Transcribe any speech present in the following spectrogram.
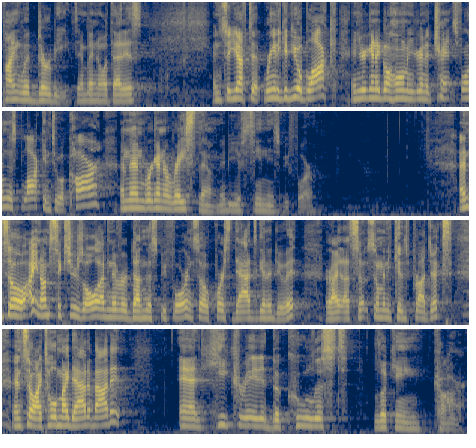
Pinewood Derby. Does anybody know what that is? And so you have to, we're going to give you a block, and you're going to go home and you're going to transform this block into a car, and then we're going to race them. Maybe you've seen these before. And so, I, you know, I'm six years old. I've never done this before. And so, of course, dad's going to do it, right? That's so, so many kids' projects. And so I told my dad about it, and he created the coolest looking car.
